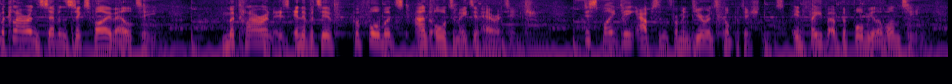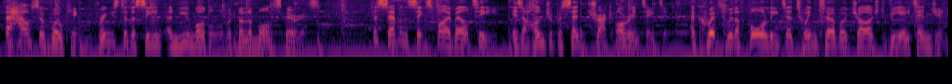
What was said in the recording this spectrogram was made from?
McLaren 765LT McLaren is innovative, performance, and automotive heritage. Despite being absent from endurance competitions in favour of the Formula One team, the House of Woking brings to the scene a new model with the Le Mans spirit. The 765LT is 100% track orientated, equipped with a 4 litre twin turbocharged V8 engine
